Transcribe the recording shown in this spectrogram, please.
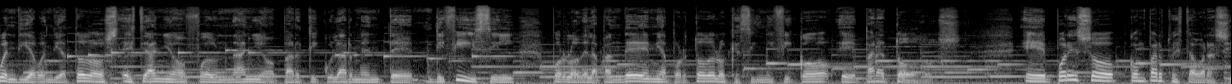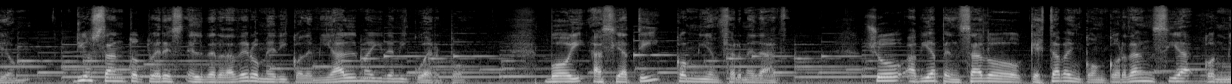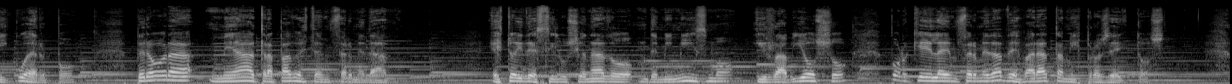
Buen día, buen día a todos. Este año fue un año particularmente difícil por lo de la pandemia, por todo lo que significó eh, para todos. Eh, por eso comparto esta oración. Dios Santo, tú eres el verdadero médico de mi alma y de mi cuerpo. Voy hacia ti con mi enfermedad. Yo había pensado que estaba en concordancia con mi cuerpo, pero ahora me ha atrapado esta enfermedad Estoy desilusionado de mí mismo y rabioso porque la enfermedad desbarata mis proyectos.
